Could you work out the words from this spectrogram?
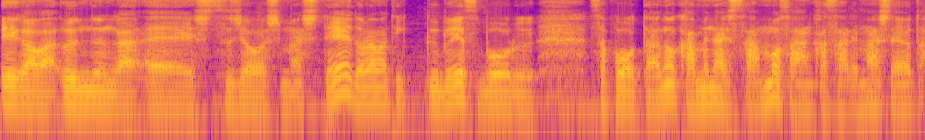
映画はうんぬんが、えー出場しまして、ドラマティックベースボールサポーターの亀梨さんも参加されましたよと。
